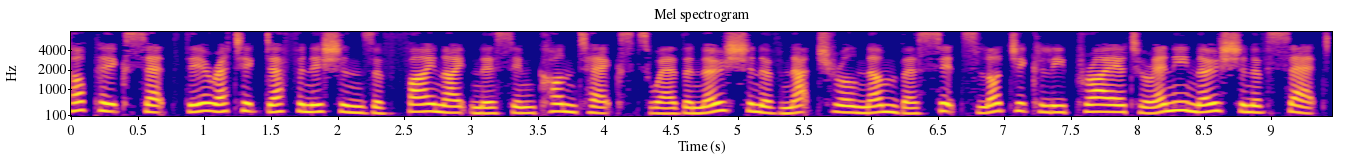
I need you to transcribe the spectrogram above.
Topic set Theoretic definitions of finiteness In contexts where the notion of natural number sits logically prior to any notion of set,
